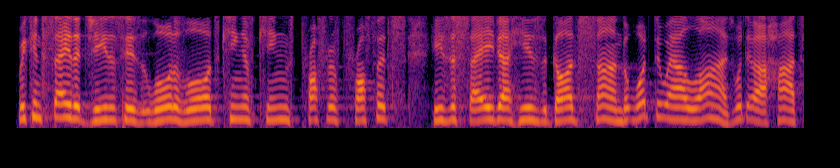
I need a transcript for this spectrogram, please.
We can say that Jesus is Lord of Lords, King of Kings, Prophet of Prophets, He's the Savior, He's the God's Son, but what do our lives, what do our hearts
